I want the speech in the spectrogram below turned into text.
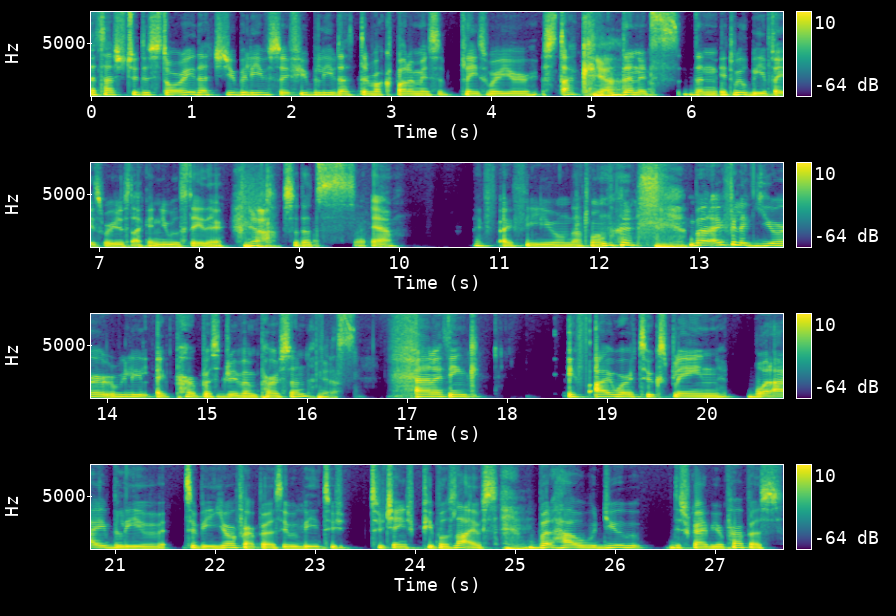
attached to the story that you believe. So if you believe that the rock bottom is a place where you're stuck, yeah. then it's then it will be a place where you're stuck and you will stay there. Yeah. So that's yeah. I, feel you on that one. But I feel like you're really a purpose driven person. Yes. And I think if I were to explain what I believe to be your purpose, it would be to to change people's lives. Mm. But how would you describe your purpose?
